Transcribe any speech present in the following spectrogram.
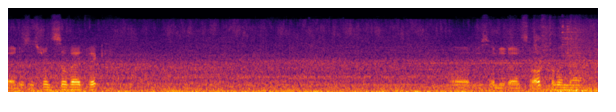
Weil das ist schon so weit weg. Und wie soll die da jetzt raufkommen? Ne?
